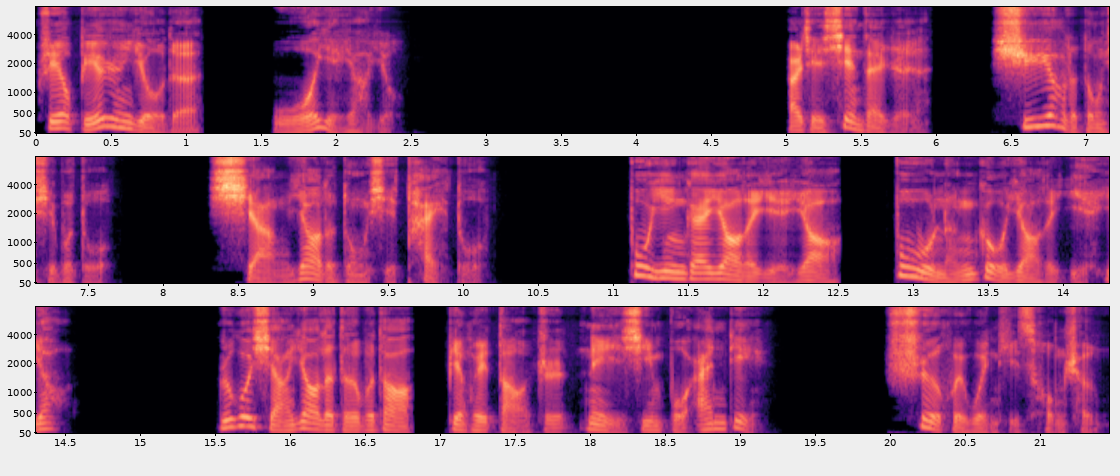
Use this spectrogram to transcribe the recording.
只要别人有的，我也要有。而且现代人需要的东西不多。想要的东西太多，不应该要的也要，不能够要的也要。如果想要的得不到，便会导致内心不安定，社会问题丛生。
